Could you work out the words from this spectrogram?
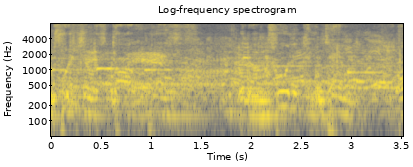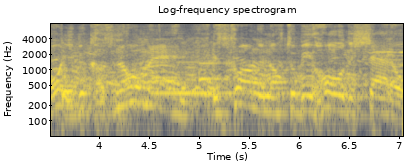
And dark I'm truly condemned, only because no man is strong enough to behold the shadow,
